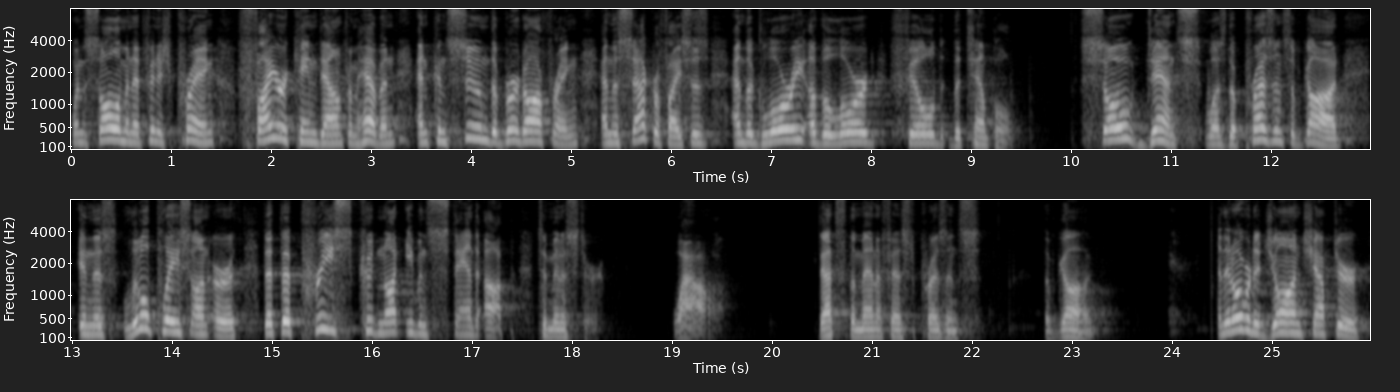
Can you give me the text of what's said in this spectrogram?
when Solomon had finished praying, fire came down from heaven and consumed the burnt offering and the sacrifices, and the glory of the Lord filled the temple. So dense was the presence of God in this little place on earth that the priests could not even stand up to minister. Wow. That's the manifest presence of God. And then over to John chapter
